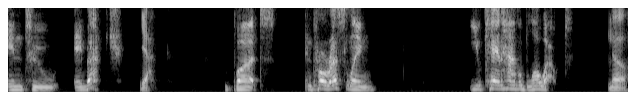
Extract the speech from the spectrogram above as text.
into a match. Yeah. But in pro wrestling, you can't have a blowout No.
